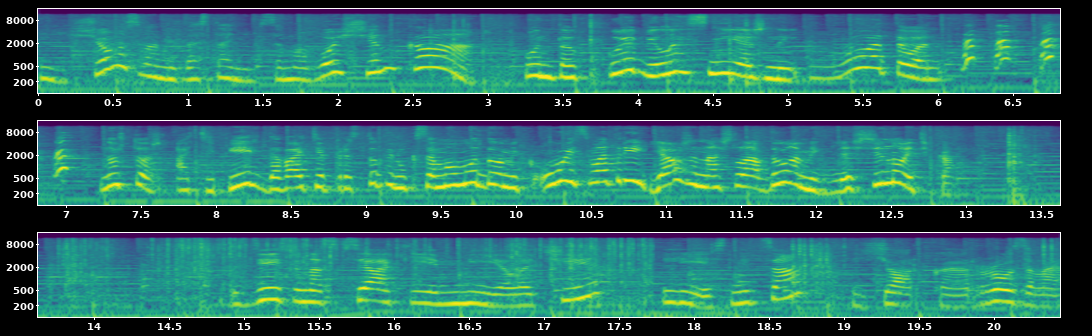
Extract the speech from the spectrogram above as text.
И еще мы с вами достанем самого щенка. Он такой белоснежный. Вот он. Ну что ж, а теперь давайте приступим к самому домику. Ой, смотри, я уже нашла домик для щеночка. Здесь у нас всякие мелочи, лестница, яркая, розовая,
